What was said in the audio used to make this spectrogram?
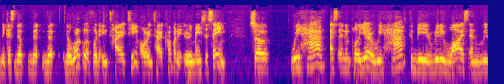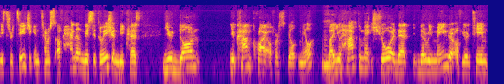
because the, the, the, the workload for the entire team or entire company remains the same. So we have, as an employer, we have to be really wise and really strategic in terms of handling this situation because you don't you can't cry over spilled milk, mm-hmm. but you have to make sure that the remainder of your team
